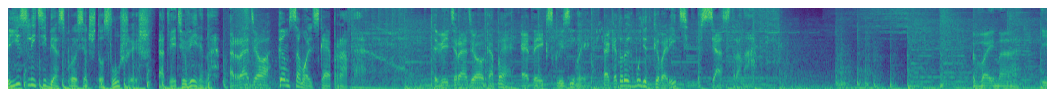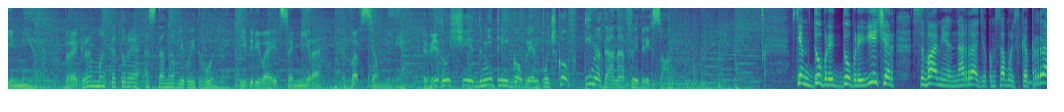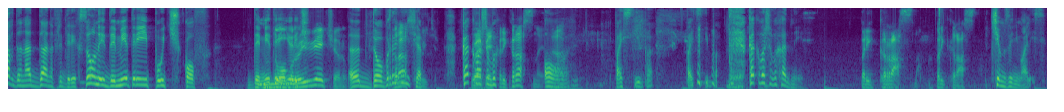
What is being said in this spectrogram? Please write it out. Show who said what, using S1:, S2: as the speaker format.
S1: Если тебя спросят, что слушаешь, ответь уверенно. Радио «Комсомольская правда». Ведь Радио КП – это эксклюзивы, о которых будет говорить вся страна. «Война и мир» – программа, которая останавливает войны и добивается мира во всем мире. Ведущие Дмитрий Гоблин-Пучков и Надана Фридриксон.
S2: Всем добрый-добрый вечер. С вами на радио «Комсомольская правда» Надана Фредериксон и Дмитрий Пучков.
S3: Дмитрий Добрый Юрьевич. вечер.
S2: Э, добрый вечер.
S3: Как Вы ваши вы... прекрасные. О,
S2: да? Спасибо, спасибо. Как ваши выходные?
S3: Прекрасно, прекрасно.
S2: Чем занимались?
